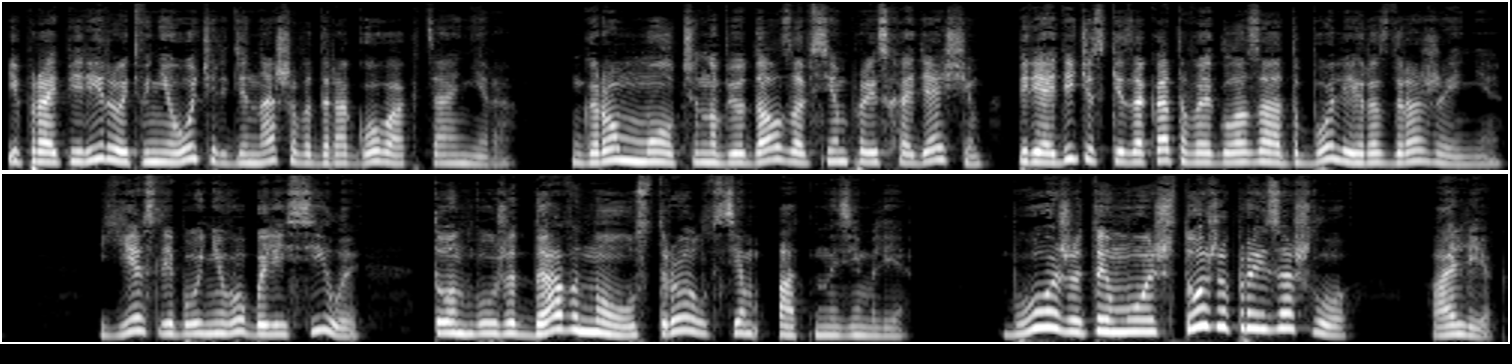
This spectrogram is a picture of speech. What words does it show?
и прооперировать вне очереди нашего дорогого акционера. Гром молча наблюдал за всем происходящим, периодически закатывая глаза от боли и раздражения. Если бы у него были силы, то он бы уже давно устроил всем ад на земле. Боже ты мой, что же произошло? Олег,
